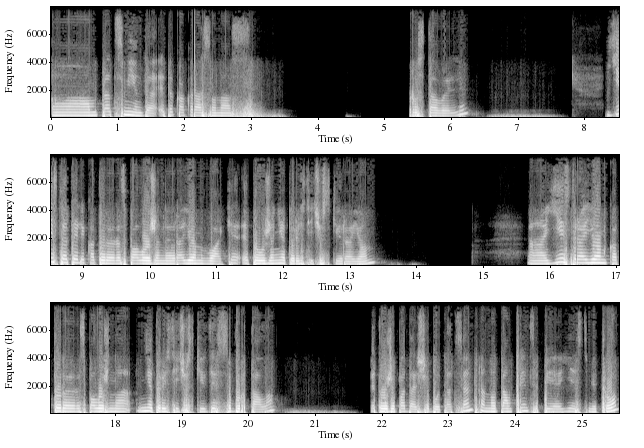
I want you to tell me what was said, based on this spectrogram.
э, Тацминда, это как раз у нас Руставелли. Есть отели, которые расположены район Ваке, это уже не туристический район. А, есть район, который расположен не туристический, здесь Сабуртала. Это уже подальше будет от центра, но там, в принципе, есть метро,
